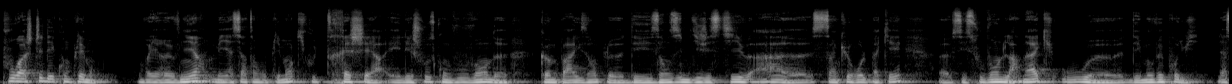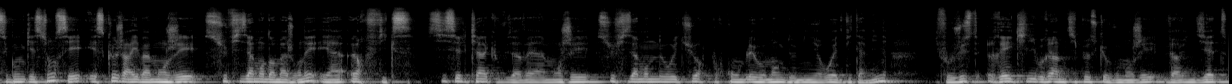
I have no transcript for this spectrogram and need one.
pour acheter des compléments? On va y revenir, mais il y a certains compléments qui coûtent très cher. Et les choses qu'on vous vende, comme par exemple des enzymes digestives à 5 euh, euros le paquet, euh, c'est souvent de l'arnaque ou euh, des mauvais produits. La seconde question, c'est est-ce que j'arrive à manger suffisamment dans ma journée et à heure fixe? Si c'est le cas que vous avez à manger suffisamment de nourriture pour combler vos manques de minéraux et de vitamines, il faut juste rééquilibrer un petit peu ce que vous mangez vers une diète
